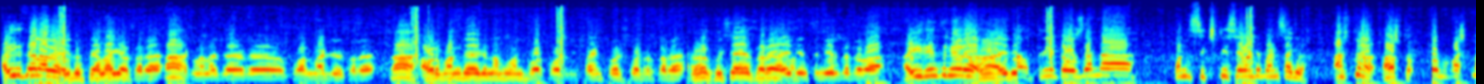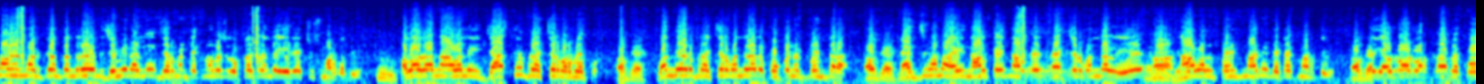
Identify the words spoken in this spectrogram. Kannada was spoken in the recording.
ಐದು ಫೇಲ್ ಆಗ ಇದು ಫೇಲ್ ಆಗ್ಯಾವ ಸರ್. ಟೆಕ್ನಾಲಜಿ ಫೋನ್ ಮಾಡಿದ್ವಿ ಸರ್ ಅವ್ರು ಈಗ ಈಗ ನಮ್ಗೊಂದ್ ಬೋರ್ ಪಾಯಿಂಟ್ ತೋರಿಸ್ಕೊಟ್ರು ಸರ್ ಖುಷಿ ಆಗಿದೆ ಸರ್ ಐದ್ ಇಂಚ್ ನೀರ್ ಬೇಕದ ಐದ್ ಇಂಚ್ ನೀರು? ತ್ರೀ ತೌಸಂಡ್ ಒಂದ್ ಸಿಕ್ಸ್ಟಿ ಸೆವೆಂಟಿ ಪಾಯಿಂಟ್ಸ್ ಆಗಿದೆ ಅಷ್ಟು? ಅಷ್ಟು. ಫಸ್ಟ್ ನಾವ್ ಏನ್ ಮಾಡ್ತೀವಿ ಅಂತಂದ್ರೆ ಒಂದು ಜಮೀನಲ್ಲಿ German technology location area choose ಮಾಡ್ಕೋತೀವಿ. ಅವಾಗ ನಾವಲ್ಲಿ ಜಾಸ್ತಿ ಫ್ರಾಕ್ಚರ್ ಬರ್ಬೇಕು. ಓಕೆ ಒಂದೆರಡು ಫ್ರಾಕ್ಚರ್ ಬಂದ್ರೆ ಅದು ಕೋಕೋನಟ್ ಪೈಂಟ್ ತರ. ಓಕೆ ಮ್ಯಾಕ್ಸಿಮಮ್ ಐದ್ ನಾಲ್ಕೈದು ನಾಲ್ಕೈದು ಫ್ರಾಕ್ಚರ್ ಬಂದಲ್ಲಿ ನಾವಲ್ಲಿ ಪೈಂಟ್ ಮಾಡಿ ಡಿಟೆಕ್ಟ್ ಮಾಡ್ತೀವಿ. Okay. ಎಲ್ರಾಡ್ ವರ್ಕ್ ಆಗ್ಬೇಕು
